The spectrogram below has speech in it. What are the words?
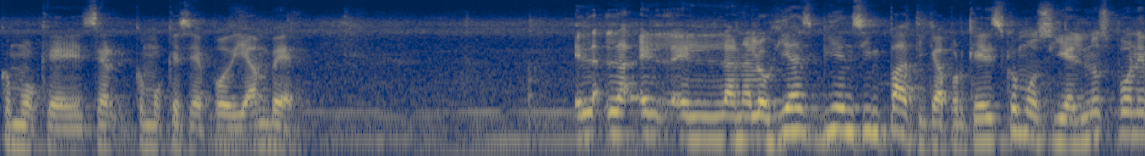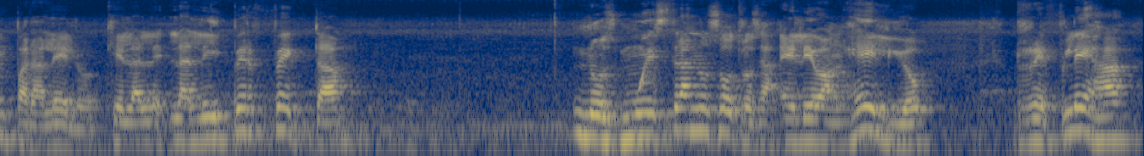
como que se, como que se podían ver. El- la, el- el- la analogía es bien simpática porque es como si él nos pone en paralelo, que la ley perfecta nos muestra a nosotros, o sea, el Evangelio refleja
